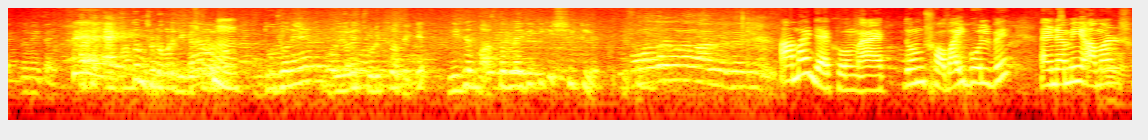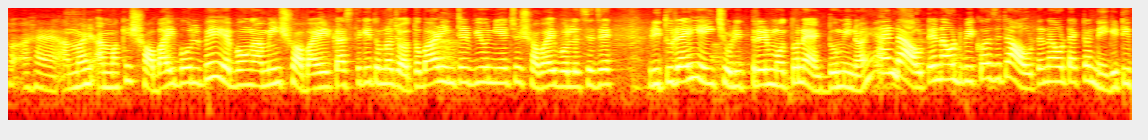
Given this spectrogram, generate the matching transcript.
একদমই তাই। আচ্ছা একদম ছোট করে জিজ্ঞেস করব দুজনে দুজনের চরিত্র থেকে নিজের বাস্তব লাইফে কি কি শিখলে? আমার দেখো একদম সবাই বলবে। অ্যান্ড আমি আমার হ্যাঁ আমার আমাকে সবাই বলবে এবং আমি সবাইয়ের কাছ থেকে তোমরা যতবার ইন্টারভিউ নিয়েছো সবাই বলেছে যে ঋতুরাই এই চরিত্রের মতন একদমই নয়। And out and out because এটা আউট অ্যান্ড আউট একটা নেগেটিভ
